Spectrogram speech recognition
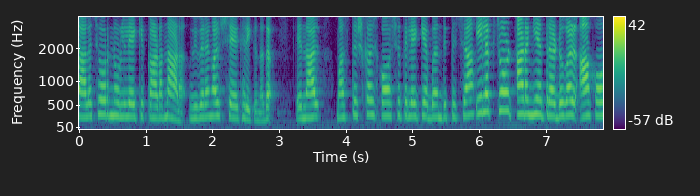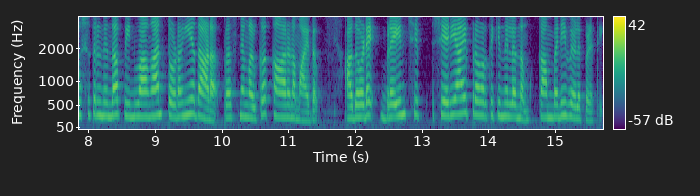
തലച്ചോറിനുള്ളിലേക്ക് കടന്നാണ് വിവരങ്ങൾ ശേഖരിക്കുന്നത്. എന്നാൽ മസ്തിഷ്ക കോശത്തിലേക്ക് ബന്ധിപ്പിച്ച ഇലക്ട്രോഡ് അടങ്ങിയ ത്രെഡുകൾ ആ കോശത്തിൽ നിന്ന് പിൻവാങ്ങാൻ തുടങ്ങിയതാണ് പ്രശ്നങ്ങൾക്ക് കാരണമായത്. അതോടെ ബ്രെയിൻ ചിപ്പ് ശരിയായി പ്രവർത്തിക്കുന്നില്ലെന്നും കമ്പനി വെളിപ്പെടുത്തി.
